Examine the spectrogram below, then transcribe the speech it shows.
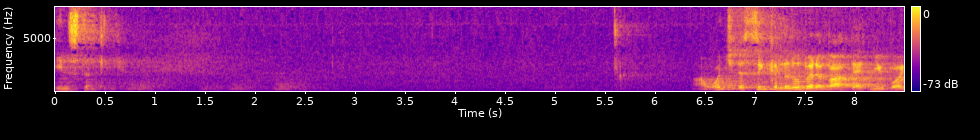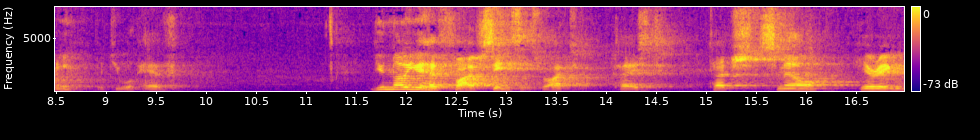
instantly. I want you to think a little bit about that new body that you will have. You know you have five senses, right? Taste, touch, smell, hearing,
